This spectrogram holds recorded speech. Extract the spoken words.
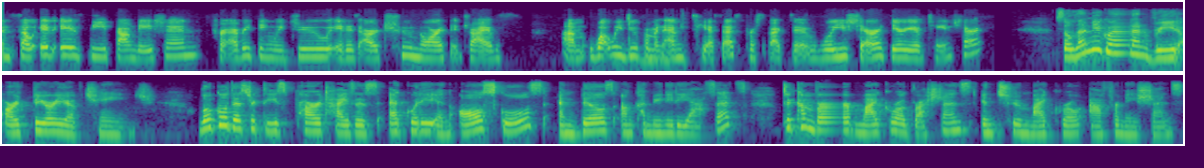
and so it is the foundation for everything we do. It is our true north. It drives um, what we do from an MTSS perspective. Will you share a theory of change, Sharon? So let me go ahead and read our theory of change. Local District East prioritizes equity in all schools and builds on community assets to convert microaggressions into microaffirmations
